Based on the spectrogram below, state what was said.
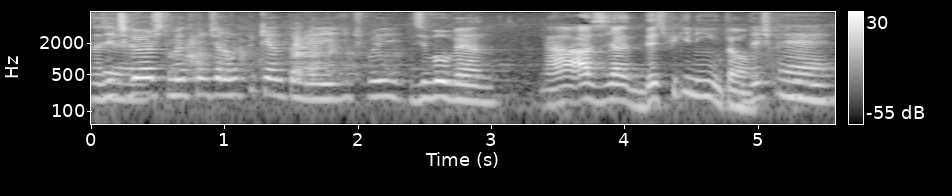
A gente ganhou o instrumento quando a gente era muito pequeno também, aí a gente foi desenvolvendo. Ah, já desde pequenininho então. Desde pequeno.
